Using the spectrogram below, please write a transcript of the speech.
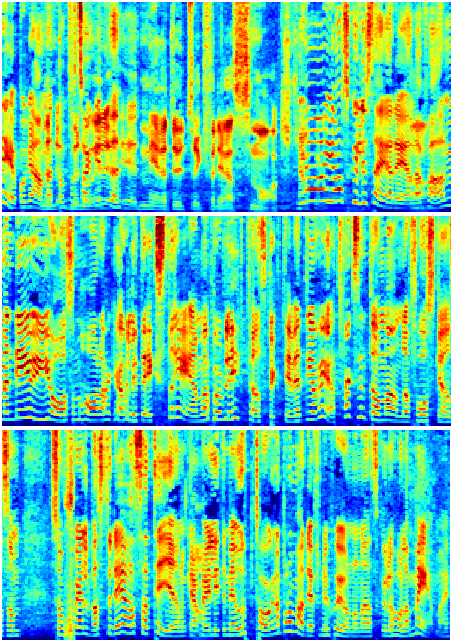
i det programmet. Men, de men då är det inte... mer ett uttryck för deras smak? Kanske? Ja, jag skulle säga det i alla ja. fall. Men det är ju jag som har det här kanske lite extrema publikperspektivet. Jag vet faktiskt inte om andra forskare som, som själva studerar satiren och kanske ja. är lite mer upptagna på de här definitionerna personerna skulle hålla med mig.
